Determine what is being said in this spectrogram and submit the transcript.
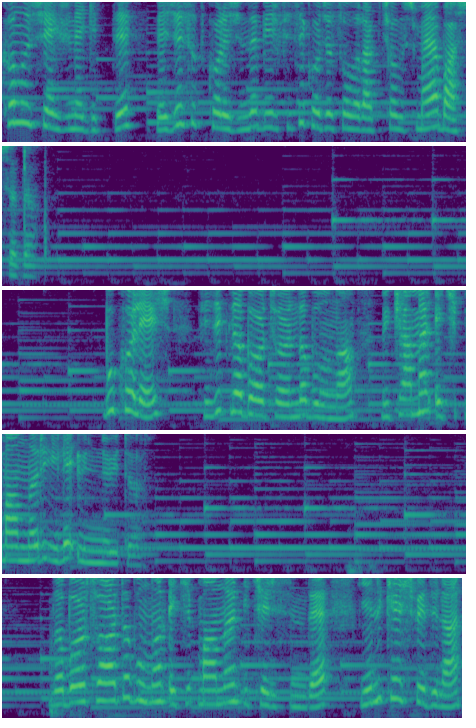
Kalın şehrine gitti ve Jesuit Koleji'nde bir fizik hocası olarak çalışmaya başladı. Bu kolej, fizik laboratuvarında bulunan mükemmel ekipmanları ile ünlüydü. Laboratuvarda bulunan ekipmanların içerisinde yeni keşfedilen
